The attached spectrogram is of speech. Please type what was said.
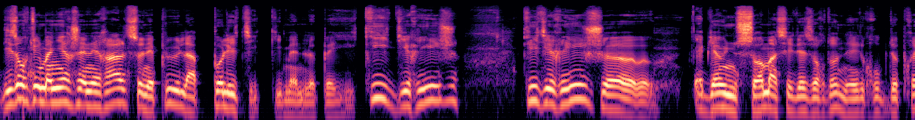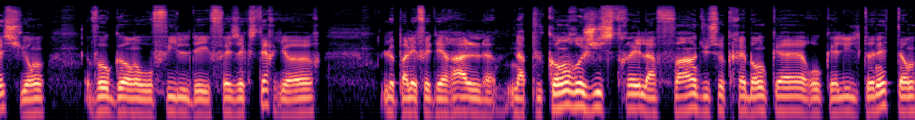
Disons que d'une manière générale, ce n'est plus la politique qui mène le pays. Qui dirige Qui dirige euh, eh bien, une somme assez désordonnée de groupes de pression, voguant au fil des faits extérieurs, le palais fédéral n'a pu qu'enregistrer la fin du secret bancaire auquel il tenait tant.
